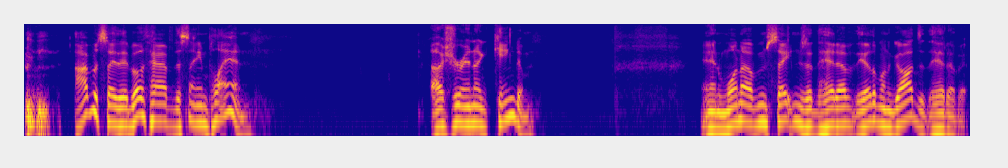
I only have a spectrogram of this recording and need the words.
I would say they both have the same plan usher in a kingdom. And one of them, Satan's at the head of it, the other one, God's at the head of it.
